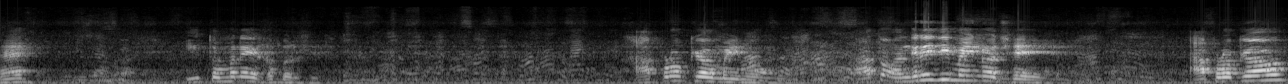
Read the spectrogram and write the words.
હે? એ તો મને ખબર છે. આપણો કયો મહિનો હાલે? આ તો અંગ્રેજી મહિનો છે. આપણો કયો?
